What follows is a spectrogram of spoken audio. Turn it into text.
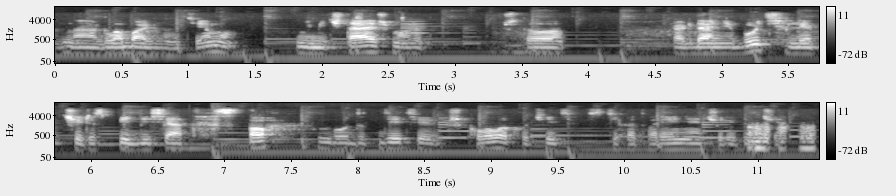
на глобальную тему, не мечтаешь, может, что когда-нибудь, лет через 50-100, будут дети в школах учить стихотворение Чередниченко?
